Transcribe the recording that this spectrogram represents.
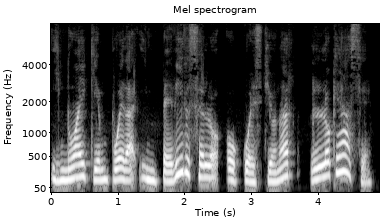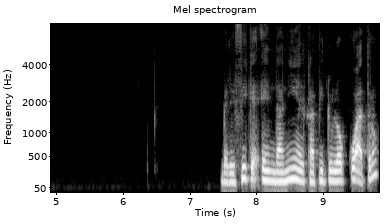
y no hay quien pueda impedírselo o cuestionar lo que hace. Verifique en Daniel capítulo 4,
